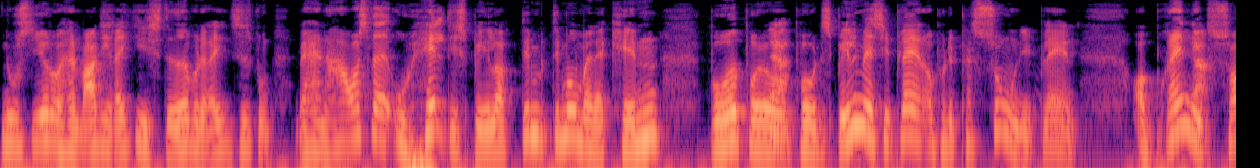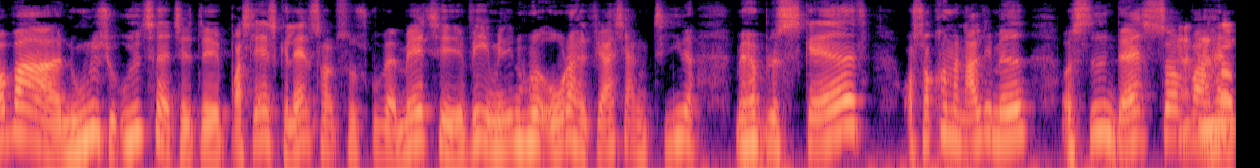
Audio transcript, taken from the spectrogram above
Nu siger du, at han var de rigtige steder på det rigtige tidspunkt, men han har også været uheldig spiller. Det, det må man erkende, både på, ja. på det spilmæssige plan og på det personlige plan. Oprindeligt ja. så var Nunes jo udtaget til det brasilianske landshold, som skulle være med til VM i 1978 i Argentina, men han blev skadet, og så kom han aldrig med, og siden da, så ja, var, han,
